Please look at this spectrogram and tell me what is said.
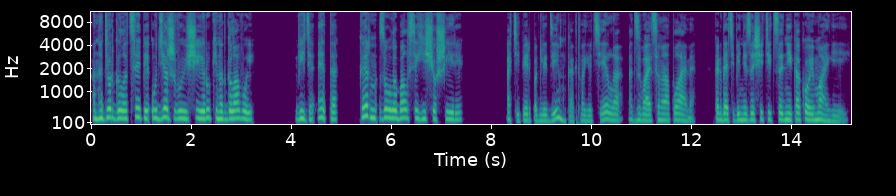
Она дергала цепи, удерживающие руки над головой. Видя это, Керн заулыбался еще шире. А теперь поглядим, как твое тело отзывается на пламя, когда тебе не защититься никакой магией.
